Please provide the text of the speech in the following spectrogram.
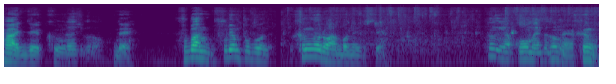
자, 이제 그 이런 식으로 네. 후반 후렴 부분 흥으로 한번 해주세요. 흥이요 고음에서 흥 네, 흥.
